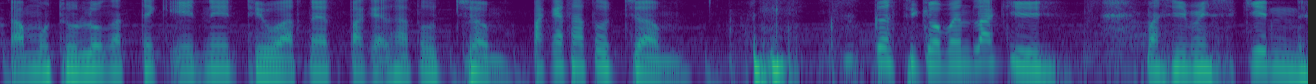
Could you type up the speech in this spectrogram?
Kamu dulu ngetik ini di warnet pakai satu jam, pakai satu jam. Terus di komen lagi, masih miskin.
